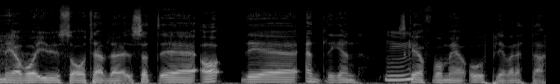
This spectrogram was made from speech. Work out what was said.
när jag var i USA och tävlade. Så att eh, ja, det är äntligen ska jag få vara med och uppleva detta.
